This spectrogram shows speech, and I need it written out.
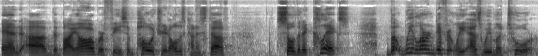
and uh, the biographies and poetry and all this kind of stuff so that it clicks but we learn differently as we mature.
